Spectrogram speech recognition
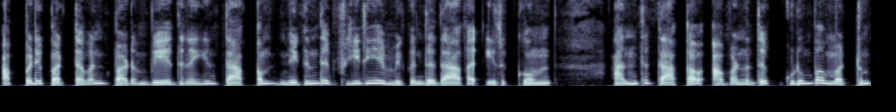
அப்படிப்பட்டவன் படும் வேதனையின் தாக்கம் மிகுந்த வீரியம் மிகுந்ததாக இருக்கும். அந்த தாக்கம் அவனது குடும்பம் மற்றும்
